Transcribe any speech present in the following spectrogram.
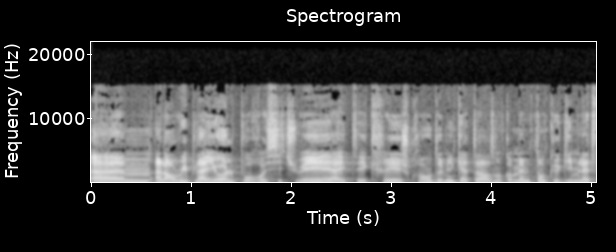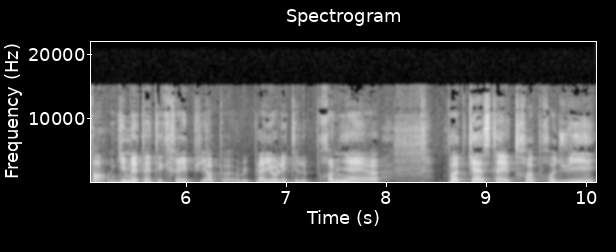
Euh, alors, Reply All, pour resituer, a été créé, je crois, en 2014, donc en même temps que Gimlet. Enfin, Gimlet a été créé, puis hop, euh, Reply All était le premier euh, podcast à être produit.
